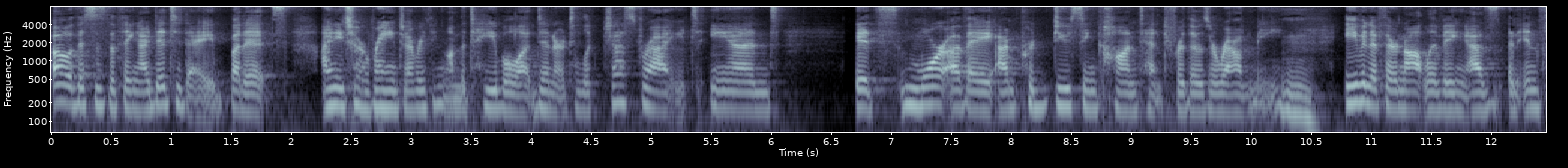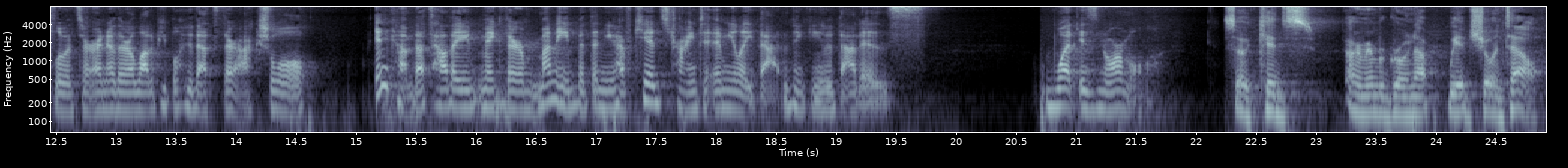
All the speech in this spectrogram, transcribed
oh, this is the thing I did today, but it's, I need to arrange everything on the table at dinner to look just right. And it's more of a I'm producing content for those around me, hmm. even if they're not living as an influencer. I know there are a lot of people who that's their actual income. That's how they make their money. But then you have kids trying to emulate that and thinking that that is what is normal. So kids, I remember growing up, we had show and tell,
